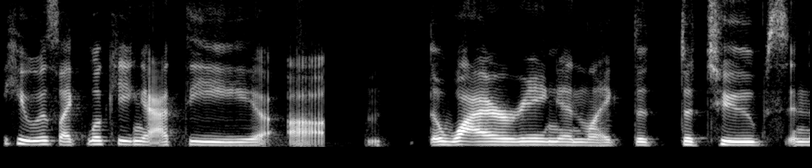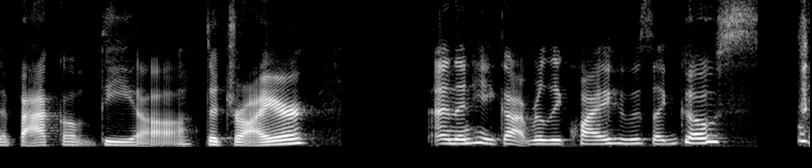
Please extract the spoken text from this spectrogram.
he was like looking at the uh the wiring and like the the tubes in the back of the uh the dryer and then he got really quiet he was like ghosts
